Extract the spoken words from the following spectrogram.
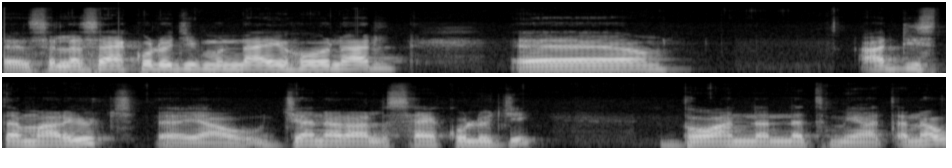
ስለ ሳይኮሎጂ የምናይ ይሆናል። አዲስ ተማሪዎች ያው General Psychology በዋናነት የሚያጠናው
